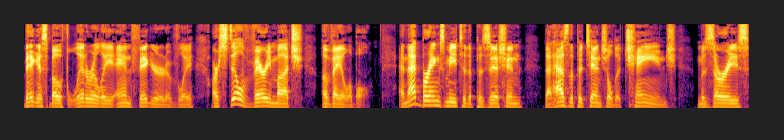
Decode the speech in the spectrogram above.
biggest both literally and figuratively, are still very much available. And that brings me to the position that has the potential to change Missouri's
